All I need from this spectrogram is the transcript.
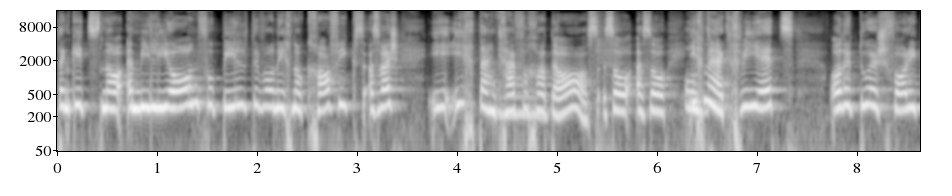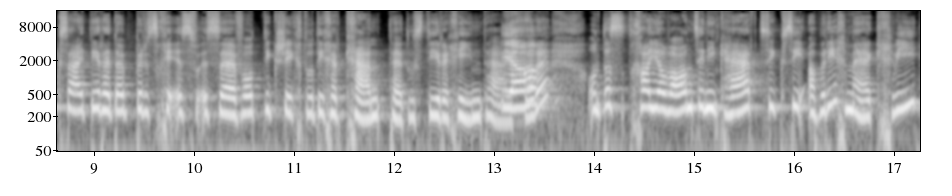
dann gibt es noch eine Million von Bildern, wo ich noch Kaffee, also weißt, ich, ich denke einfach an das. So, also ich merke wie jetzt, oder du hast vorhin gesagt, dir hat jemand ein, ein, ein, ein Foto geschickt, das dich erkannt hat aus deiner Kindheit, Ja. oder? Und das kann ja wahnsinnig herzig sein, aber ich merke wie,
